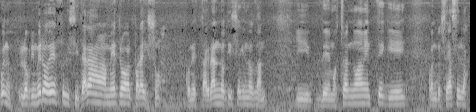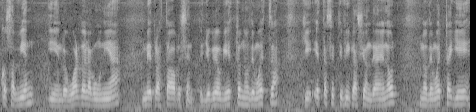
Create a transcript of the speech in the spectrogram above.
Bueno, lo primero es felicitar a Metro Valparaíso con esta gran noticia que nos dan y demostrar nuevamente que cuando se hacen las cosas bien y en resguardo de la comunidad, Metro ha estado presente. Yo creo que esto nos demuestra que esta certificación de AENOR nos demuestra que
